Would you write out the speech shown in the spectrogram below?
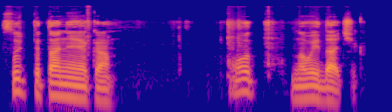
Суть питання яка? От новий датчик.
